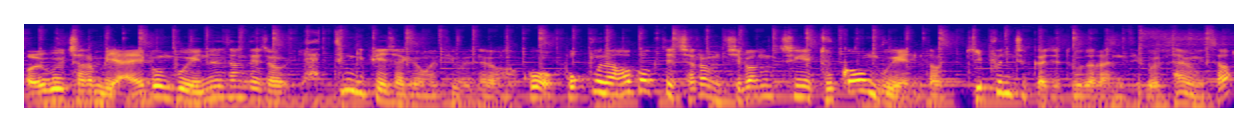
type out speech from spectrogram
얼굴처럼 얇은 부위는 상대적으로 얕은 깊이에 작용한 팁을 사용하고 복부나 허벅지처럼 지방층이 두꺼운 부위에는 더 깊은 층까지 도달하는 팁을 사용해서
